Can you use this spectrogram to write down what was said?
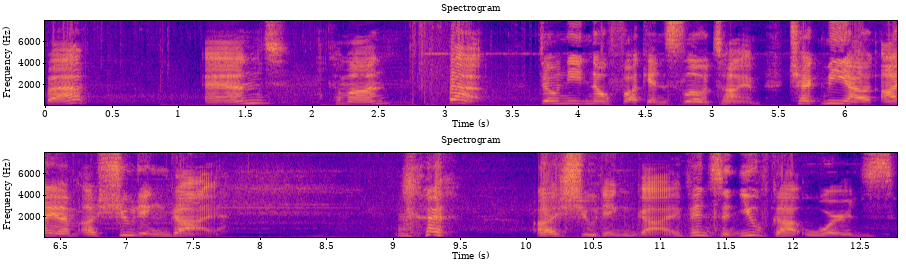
Bat. And, come on, bat. Don't need no fucking slow time. Check me out, I am a shooting guy. a shooting guy. Vincent, you've got words.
